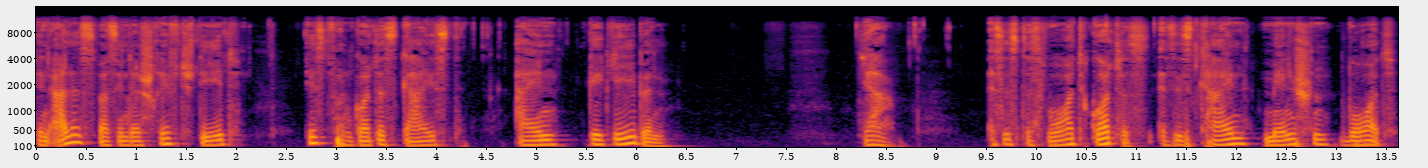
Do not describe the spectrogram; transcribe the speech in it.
denn alles, was in der Schrift steht, ist von Gottes Geist eingegeben. Ja, es ist das Wort Gottes. Es ist kein Menschenwort.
